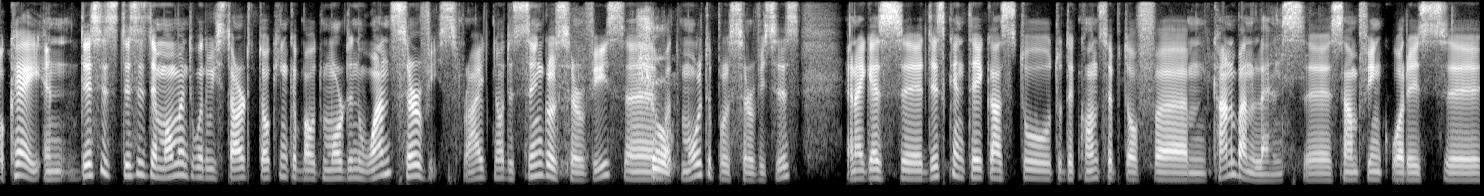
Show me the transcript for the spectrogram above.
Okay, and this is this is the moment when we start talking about more than one service, right? Not a single service, uh, sure. but multiple services. And I guess uh, this can take us to to the concept of um, Kanban lens, uh, something what is. Uh,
